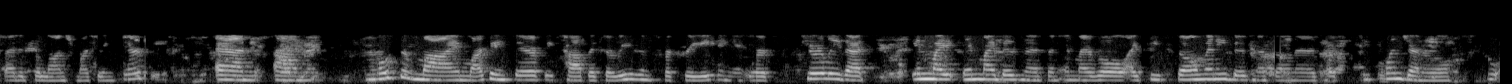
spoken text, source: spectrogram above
decided to launch marketing therapy. And um, most of my marketing therapy topics or reasons for creating it were purely that in my in my business and in my role, I see so many business owners or people in general who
